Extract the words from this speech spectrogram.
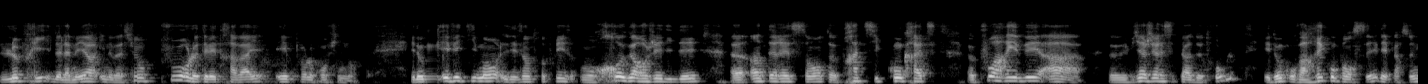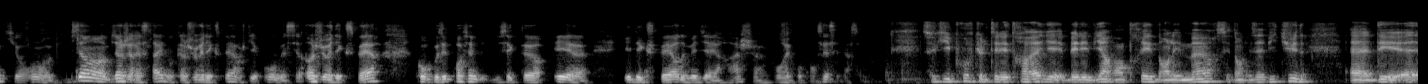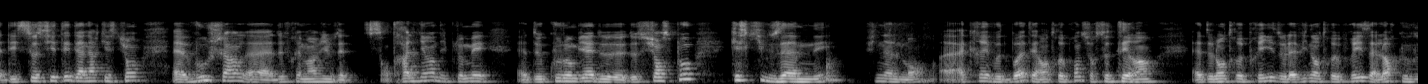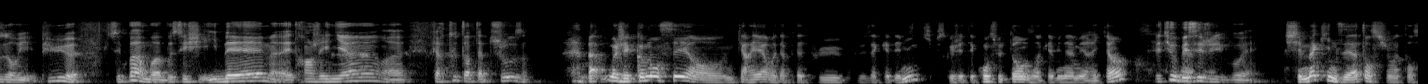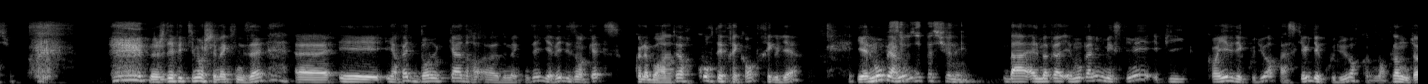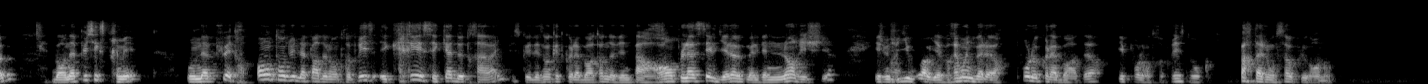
le prix de la meilleure innovation pour le télétravail et pour le confinement. Et donc, effectivement, les entreprises ont regorgé d'idées euh, intéressantes, pratiques, concrètes euh, pour arriver à bien gérer cette période de trouble. Et donc, on va récompenser les personnes qui auront bien, bien géré cela. donc, un jury d'experts, je dis oh, mais c'est un jury d'experts composé de professionnels du secteur et, et d'experts de médias RH pour récompenser ces personnes. Ce qui prouve que le télétravail est bel et bien rentré dans les mœurs et dans les habitudes euh, des, euh, sociétés. Dernière question, euh, vous Charles de Fréminville, vous êtes centralien, diplômé de Columbia et de Sciences Po. Qu'est-ce qui vous a amené finalement à créer votre boîte et à entreprendre sur ce terrain de l'entreprise, de la vie d'entreprise, alors que vous auriez pu, je ne sais pas moi, bosser chez IBM, être ingénieur, faire tout un tas de choses bah, moi, j'ai commencé en une carrière, peut-être plus, plus académique, puisque j'étais consultant dans un cabinet américain. Tu au BCG, euh, ouais. Chez McKinsey, attention, attention. J'étais effectivement chez McKinsey. Euh, et, en fait, dans le cadre euh, de McKinsey, il y avait des enquêtes collaborateurs courtes et fréquentes, régulières. Et elles m'ont permis. Ça passionné? Bah, elles m'ont permis de m'exprimer. Et puis, quand il y avait des coups durs, parce qu'il y a eu des coups durs, comme dans plein de jobs, bah, on a pu s'exprimer on a pu être entendu de la part de l'entreprise et créer ces cadres de travail, puisque les enquêtes collaborateurs ne viennent pas remplacer le dialogue, mais elles viennent l'enrichir. Et je me suis dit, waouh, il y a vraiment une valeur pour le collaborateur et pour l'entreprise, donc partageons ça au plus grand nombre.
